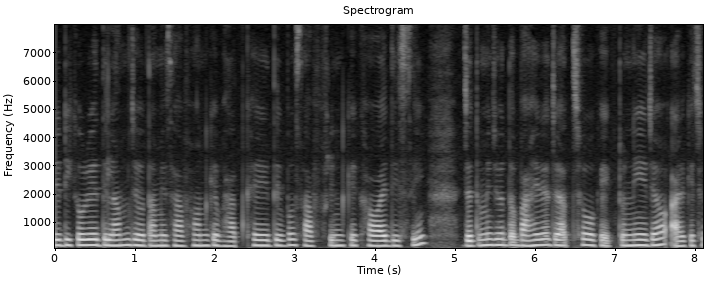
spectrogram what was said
রেডি করে দিলাম, যেহেতু আমি সাফনকে ভাত খাইয়ে দেব, সাফরিনকে খাওয়াই দিছি। যে তুমি যেহেতু বাইরে যাচ্ছ, ওকে একটু নিয়ে যাও, আর কিছু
